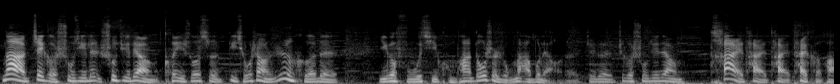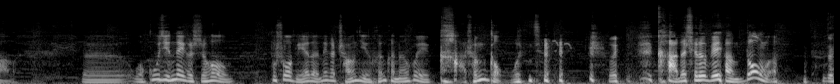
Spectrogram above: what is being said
那这个数据量数据量可以说是地球上任何的一个服务器恐怕都是容纳不了的。这个这个数据量太太太太可怕了。呃，我估计那个时候不说别的，那个场景很可能会卡成狗，就是所以卡的谁都别想动了。对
